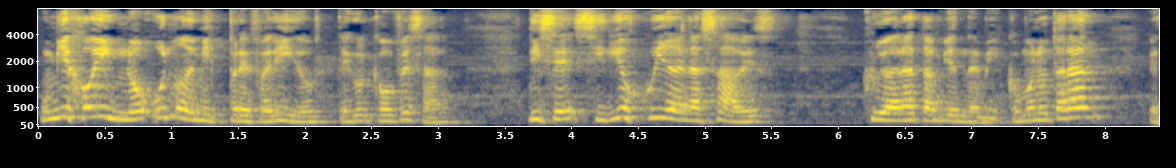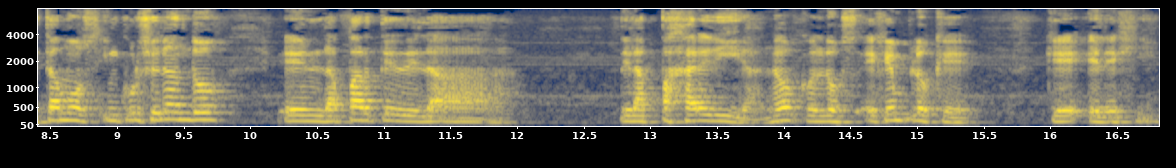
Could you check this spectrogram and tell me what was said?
Un viejo himno, uno de mis preferidos, tengo que confesar, dice, si Dios cuida de las aves, cuidará también de mí. Como notarán, estamos incursionando en la parte de la, de pajarería, ¿no? con los ejemplos que, que elegí.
